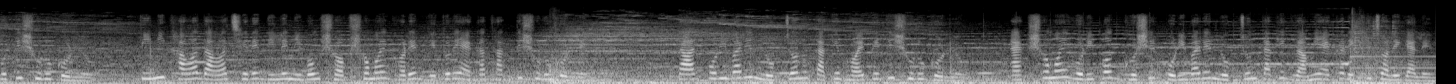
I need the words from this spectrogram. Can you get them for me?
হতে শুরু করল। তিনি খাওয়া দাওয়া ছেড়ে দিলেন এবং সব সময় ঘরের ভেতরে একা থাকতে শুরু করলেন। তার পরিবারের লোকজনও তাকে ভয় পেতে শুরু করল। একসময় হরিপদ ঘোষের পরিবারের লোকজন তাকে গ্রামে একা রেখে চলে গেলেন।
